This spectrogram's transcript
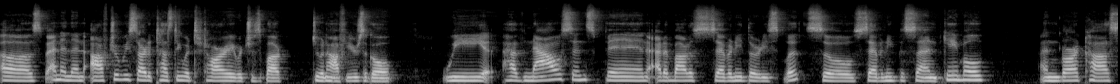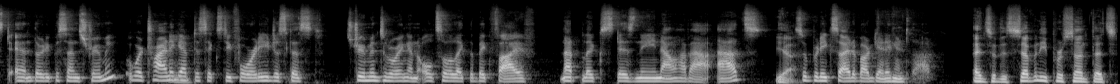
Uh, spend, and then after we started testing with Tatari, which is about two and a half years ago, we have now since been at about a 70-30 split. So 70% cable and broadcast and 30% streaming. We're trying to get to 60-40 just because streaming's growing and also like the big five, Netflix, Disney now have a- ads. Yeah. So pretty excited about getting into that. And so the 70% that's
